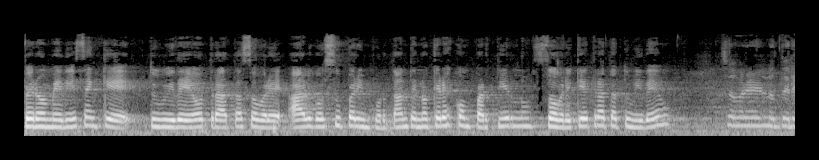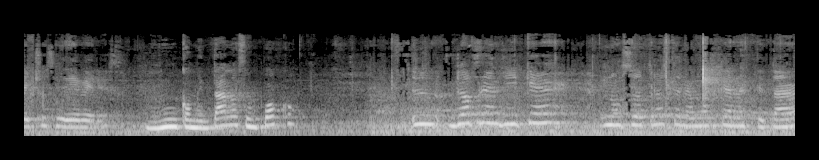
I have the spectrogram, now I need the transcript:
Pero me dicen que tu video trata sobre algo súper importante. ¿No quieres compartirnos sobre qué trata tu video? Sobre los derechos y deberes. Mm, comentanos un poco. Mm, Yo aprendí que nosotros tenemos que respetar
